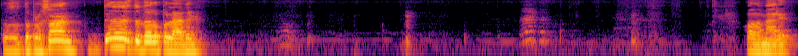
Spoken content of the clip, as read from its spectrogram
The Plisson does develop a lather. While I'm at it,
